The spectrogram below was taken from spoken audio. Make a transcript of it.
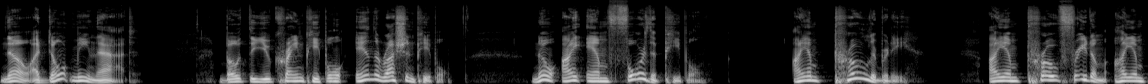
No, I don't mean that. Both the Ukraine people and the Russian people. No, I am for the people. I am pro liberty. I am pro freedom. I am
